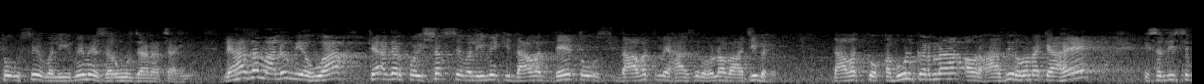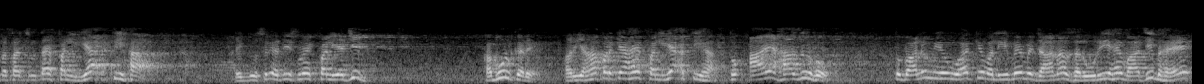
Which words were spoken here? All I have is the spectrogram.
تو اسے ولیمے میں ضرور جانا چاہیے۔ لہذا معلوم یہ ہوا کہ اگر کوئی شخص ولیمے کی دعوت دے تو اس دعوت میں حاضر ہونا واجب ہے۔ دعوت کو قبول کرنا اور حاضر ہونا کیا ہے؟ اس حدیث سے پتا چلتا ہے فل ایک دوسرے حدیث میں فلیجب قبول کرے۔ اور یہاں پر کیا ہے؟ فل تو آئے حاضر ہو۔ تو معلوم یہ ہوا کہ ولیمے میں جانا ضروری ہے، واجب ہے۔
